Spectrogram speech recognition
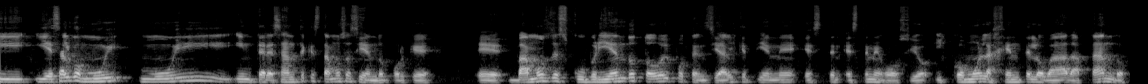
y, y es algo muy, muy interesante que estamos haciendo porque eh, vamos descubriendo todo el potencial que tiene este, este negocio y cómo la gente lo va adaptando.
